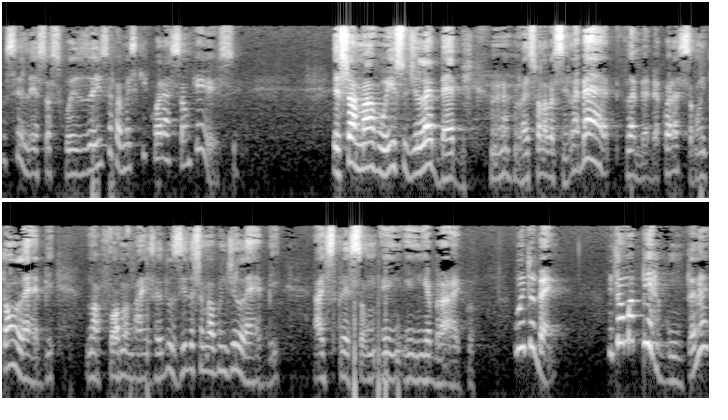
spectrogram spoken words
Você lê essas coisas aí, você fala, mas que coração que é esse? Eles chamavam isso de lebeb. Né? Lá eles falavam assim, lebeb, lebeb é coração. Então leb, numa forma mais reduzida, chamavam de leb, a expressão em, em hebraico. Muito bem. Então, uma pergunta, né?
